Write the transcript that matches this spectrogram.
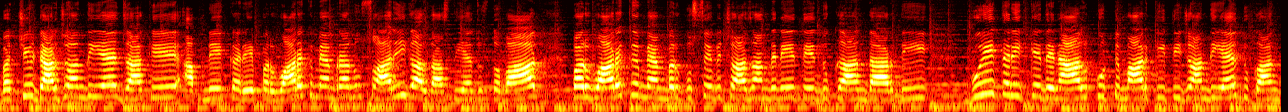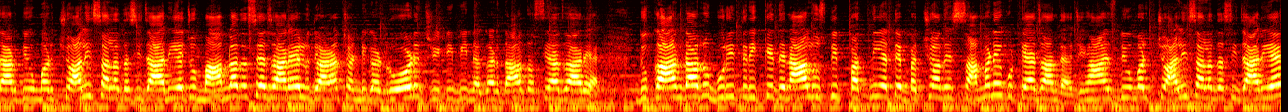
ਬੱਚੀ ਡਰ ਜਾਂਦੀ ਹੈ, ਜਾ ਕੇ ਆਪਣੇ ਘਰੇ ਪਰਿਵਾਰਕ ਮੈਂਬਰਾਂ ਨੂੰ ਸਾਰੀ ਗੱਲ ਦੱਸਦੀ ਹੈ। ਜਿਸ ਤੋਂ ਬਾਅਦ ਪਰਿਵਾਰਕ ਮੈਂਬਰ ਗੁੱਸੇ ਵਿੱਚ ਆ ਜਾਂਦੇ ਨੇ ਤੇ ਦੁਕਾਨਦਾਰ ਦੀ ਬੁਰੀ ਤਰੀਕੇ ਦੇ ਨਾਲ ਕੁੱਟਮਾਰ ਕੀਤੀ ਜਾਂਦੀ ਹੈ। ਦੁਕਾਨਦਾਰ ਦੀ ਉਮਰ 40 ਸਾਲਾਂ ਦੱਸੀ ਜਾ ਰਹੀ ਹੈ, ਜੋ ਮਾਮਲਾ ਦੱਸਿਆ ਜਾ ਰਿਹਾ ਹੈ। ਲੁਧਿਆਣਾ ਚੰਡੀਗੜ੍ਹ ਰੋਡ ਜੀਟੀਬੀ ਨਗਰ ਦਾ ਦੱਸਿਆ ਜਾ ਰਿਹਾ ਹੈ। ਦੁਕਾਨਦਾਰ ਨੂੰ ਬੁਰੀ ਤਰੀਕੇ ਦੇ ਨਾਲ ਉਸ ਦੀ ਪਤਨੀ ਅਤੇ ਬੱਚਿਆਂ ਦੇ ਸਾਹਮਣੇ ਕੁੱਟਿਆ ਜਾਂਦਾ ਹੈ। ਜੀ ਹਾਂ, ਇਸ ਦੀ ਉਮਰ 40 ਸਾਲਾਂ ਦੱਸੀ ਜਾ ਰਹੀ ਹੈ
